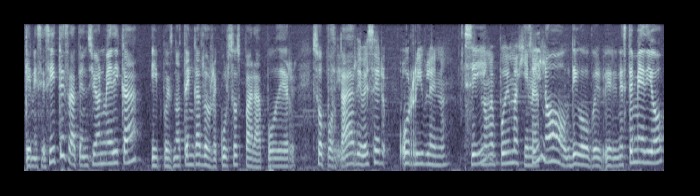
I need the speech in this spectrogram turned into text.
que necesites atención médica y pues no tengas los recursos para poder soportar. debe ser horrible, ¿no? Sí. No me puedo imaginar. Sí, no, digo, en este medio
